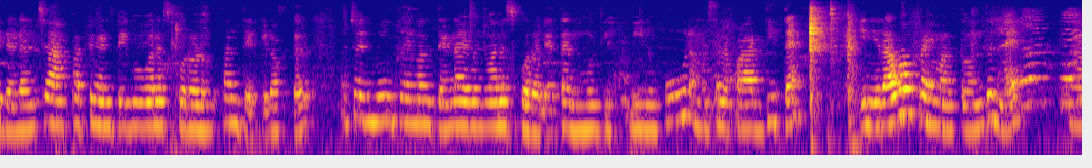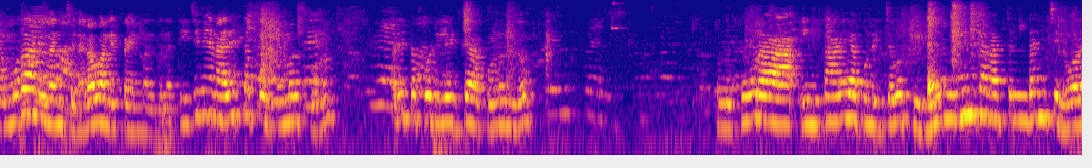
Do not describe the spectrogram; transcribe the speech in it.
ಇದೆ. ಅಂಚ ಪತ್ತು ಗಂಟೆಗೂ ವನಸ್ಕೊರೋಳು ಪಂತೇರ್ಗೆ ಡಾಕ್ಟರ್. ಅಂಚ ಒಂದು ಮೀನು ಫ್ರೈ ಮಲ್ತಂಡ ಒಂದು ವನಸ್ಕೊರೋಲೆ ತಂದು ಮುದ್ಲಿ ಮೀನು ಪೂರ ಮಸಾಲ ಪಾಡ್ದಿತ್ತೆ. ಇನ್ನು ರವೆ ಫ್ರೈ ಮಾಡ್ತು ಅಂದಲ್ಲೇ. ಮುರಾಣಿ ನಂಚಿನ ರವಾನೆ ಫ್ರೈ ಮಲ್ತಿನ ತೀಜಿನ ನಾನು ಅರಿತ ಪೊಡಿ ಮಲ್ಕೊಂಡು ಅರಿತ ಪೊಡಿ ಲೆಡ್ಡೆ ಹಾಕೊಂಡು ಒಂದು ಒಂದು ಪೂರ ಇನ್ ಕಾಲಿ ಹಾಕೊಂಡು ಇಜ್ಜ ಗೊತ್ತಿಲ್ಲ ಮೀನು ಕನತ್ತಂಡ ಅಂಚಿನ ಹೊರ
